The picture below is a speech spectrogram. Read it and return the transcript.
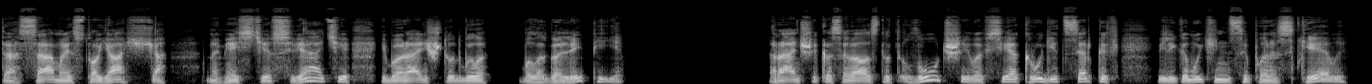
та самая стоящая на месте святи, ибо раньше тут было благолепие. Раньше красовалась тут лучшая во все округи церковь великомученицы Пороскевы,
